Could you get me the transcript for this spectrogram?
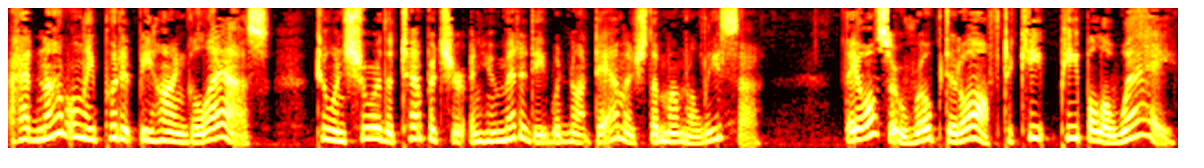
had not only put it behind glass to ensure the temperature and humidity would not damage the Mona Lisa, they also roped it off to keep people away.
